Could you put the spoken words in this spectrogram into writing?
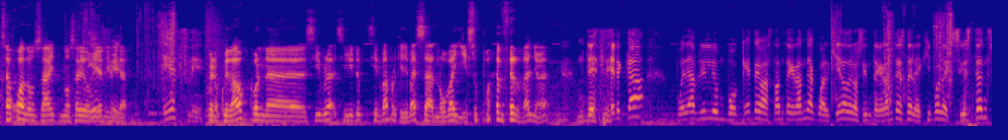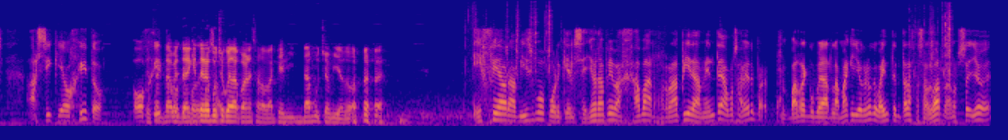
se ha jugado un site, no se ha ido bien y mira. F. Pero cuidado con eh, Sirva, Sir- Sirva porque lleva esa nova y eso puede hacer daño, ¿eh? de cerca puede abrirle un boquete bastante grande a cualquiera de los integrantes del equipo de Existence. Así que ojito, ojito. Exactamente, hay que tener pasar. mucho cuidado con esa nova, que da mucho miedo. F ahora mismo porque el señor Ape bajaba rápidamente. Vamos a ver, va a recuperar la Mac y yo creo que va a intentar hasta salvarla, no sé yo, eh.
